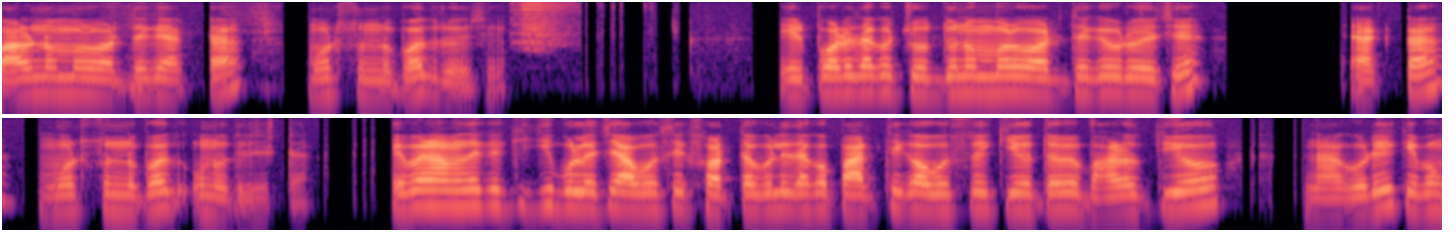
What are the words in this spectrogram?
বারো নম্বর ওয়ার্ড থেকে একটা মোট শূন্যপদ রয়েছে। এরপরে দেখো চোদ্দ নম্বর ওয়ার্ড থেকেও রয়েছে একটা মোট শূন্যপদ উনত্রিশটা। এবার আমাদেরকে কি কি বলেছে আবশ্যিক শর্তাবলী? দেখো প্রার্থীকে অবশ্যই কী হতে হবে? ভারতীয় নাগরিক এবং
